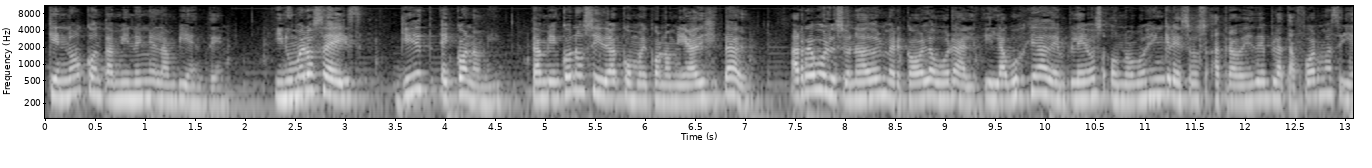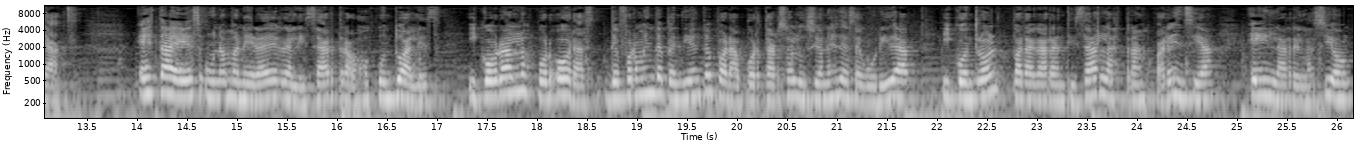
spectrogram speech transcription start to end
que no contaminen el ambiente. Y número 6, Git Economy, también conocida como economía digital. Ha revolucionado el mercado laboral y la búsqueda de empleos o nuevos ingresos a través de plataformas y apps. Esta es una manera de realizar trabajos puntuales y cobrarlos por horas de forma independiente para aportar soluciones de seguridad y control para garantizar la transparencia en la relación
